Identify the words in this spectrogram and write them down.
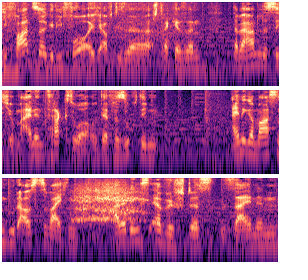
Die Fahrzeuge, die vor euch auf dieser Strecke sind, dabei handelt es sich um einen Traktor und der versucht ihm einigermaßen gut auszuweichen. Allerdings erwischt es seinen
